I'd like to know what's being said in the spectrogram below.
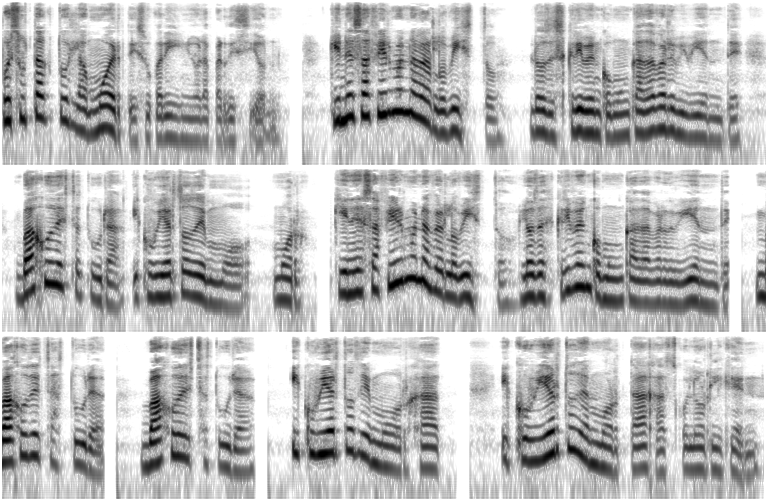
pues su tacto es la muerte y su cariño la perdición. Quienes afirman haberlo visto, lo describen como un cadáver viviente, bajo de estatura y cubierto de mor. Quienes afirman haberlo visto, lo describen como un cadáver viviente, bajo de estatura, bajo de estatura y cubierto de morjat y cubierto de mortajas color liquen.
